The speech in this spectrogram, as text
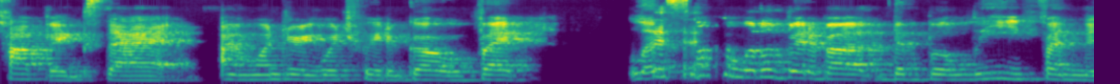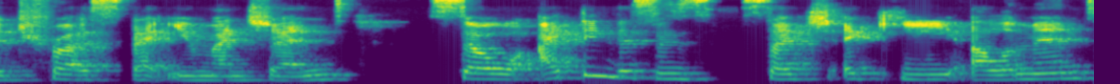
topics that I'm wondering which way to go, but let's talk a little bit about the belief and the trust that you mentioned. So I think this is such a key element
